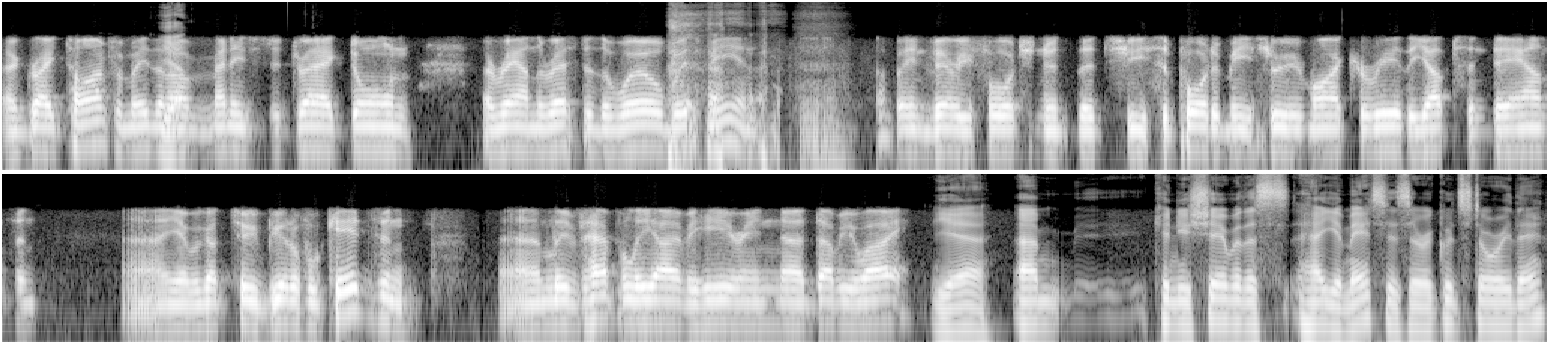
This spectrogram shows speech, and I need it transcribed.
a great time for me that Yep. I managed to drag Dawn around the rest of the world with me, and I've been very fortunate that she supported me through my career, the ups and downs, and uh, yeah, we've got two beautiful kids and uh, live happily over here in uh, WA. Yeah. Um, can you share with us how you met? Is there a good story there?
